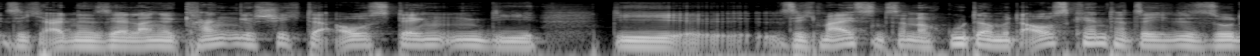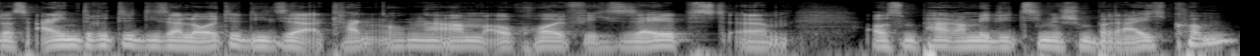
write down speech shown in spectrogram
sich eine sehr lange Krankengeschichte ausdenken, die, die äh, sich meistens dann auch gut damit auskennen. Tatsächlich ist es so, dass ein Drittel dieser Leute, die diese Erkrankungen haben, auch häufig selbst ähm, aus dem paramedizinischen Bereich kommen.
